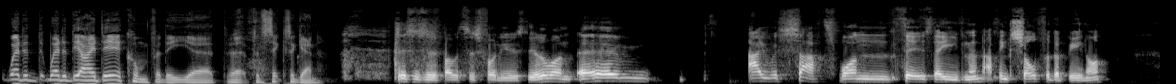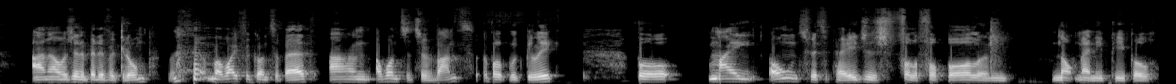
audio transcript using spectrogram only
where did where did the idea come for the uh, for, six again? This is about as funny as the other one. Um, I was sat one Thursday evening, I think Salford had been on, and I was in a bit of a grump. my wife had gone to bed, and I wanted to rant about rugby league. But my own Twitter page is full of football and not many people,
